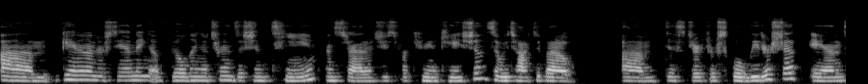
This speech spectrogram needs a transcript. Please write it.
Um, gain an understanding of building a transition team and strategies for communication. So we talked about um, district or school leadership and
